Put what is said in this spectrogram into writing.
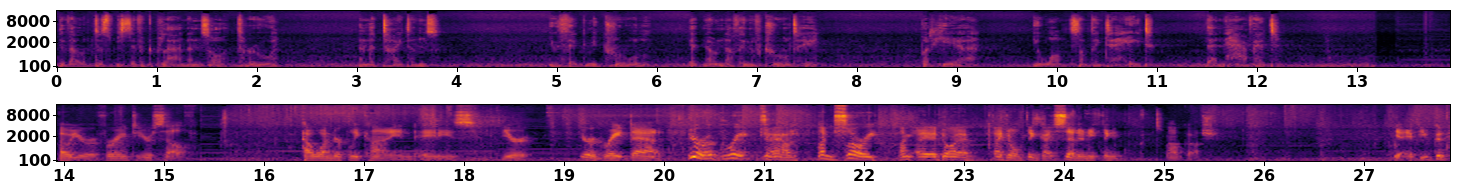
Developed a specific plan and saw it through. And the Titans. You think me cruel, yet know nothing of cruelty. But here, you want something to hate, then have it. Oh, you're referring to yourself. How wonderfully kind, Hades. You're you're a great dad. You're a great dad. I'm sorry. I'm I, I don't I don't think I said anything. Oh gosh. Yeah, if you could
